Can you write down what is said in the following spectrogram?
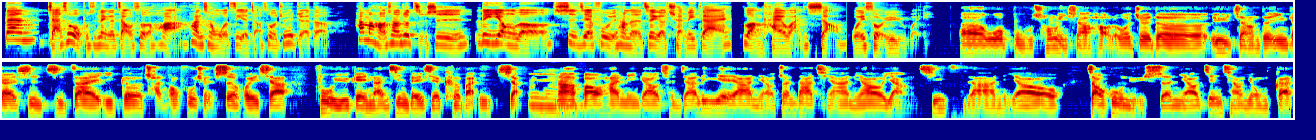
但假设我不是那个角色的话，换成我自己的角色，我就会觉得。他们好像就只是利用了世界赋予他们的这个权利，在乱开玩笑、为所欲为。呃，我补充一下好了，我觉得玉讲的应该是指在一个传统父权社会下赋予给男性的一些刻板印象。嗯，那包含你应该要成家立业呀，你要赚大钱啊，你要养妻子啊，你要照顾女生，你要坚强勇敢，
